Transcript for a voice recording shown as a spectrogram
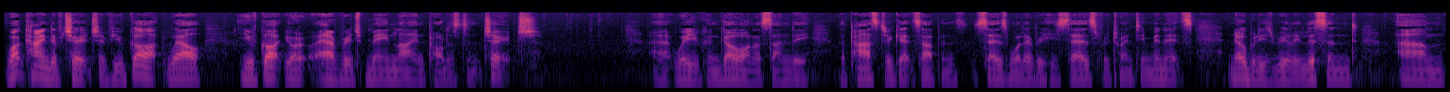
What kind of church have you got? Well, you've got your average mainline Protestant church. Uh, where you can go on a Sunday, the pastor gets up and says whatever he says for 20 minutes. Nobody's really listened. Um,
